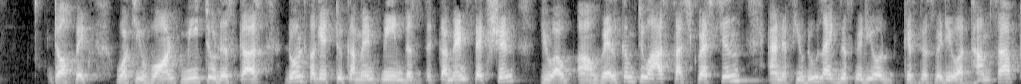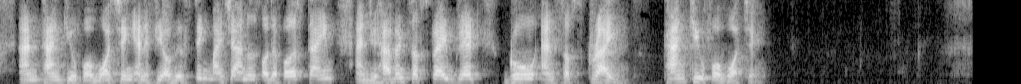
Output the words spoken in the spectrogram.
topics what you want me to discuss don't forget to comment me in the comment section. You are uh, welcome to ask such questions. And if you do like this video give this video a thumbs up. And thank you for watching. And if you are visiting my channel for the first time and you haven't subscribed yet go and subscribe. Thank you for watching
